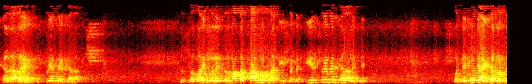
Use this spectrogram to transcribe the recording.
খেলা হয়ে গেছে, প্রেমের খেলা। তো সবাই বলে, তোর মাথা পাগল নাকি? বেটা কি প্রেমের খেলা হয়েছে কইতে কইতে আইসা করছে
